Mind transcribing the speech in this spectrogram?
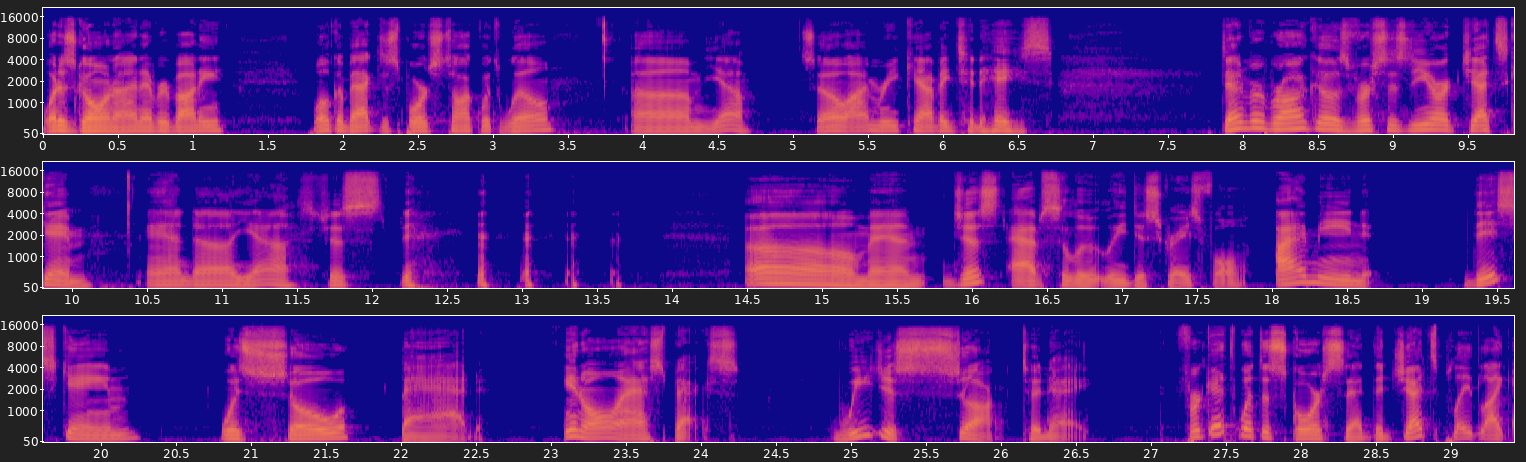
What is going on, everybody? Welcome back to Sports Talk with Will. Um, yeah, so I'm recapping today's Denver Broncos versus New York Jets game, and uh, yeah, just oh man, just absolutely disgraceful. I mean, this game was so bad in all aspects. We just sucked today. Forget what the score said. The Jets played like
